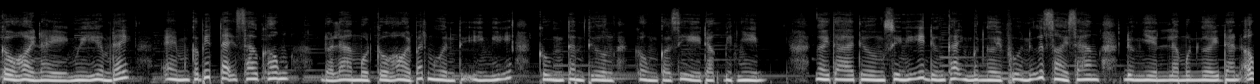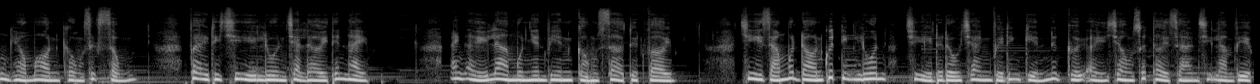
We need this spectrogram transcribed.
Câu hỏi này nguy hiểm đấy, em có biết tại sao không? Đó là một câu hỏi bắt nguồn từ ý nghĩ, cũng tầm thường, không có gì đặc biệt nhỉ. Người ta thường suy nghĩ đứng cạnh một người phụ nữ giỏi giang, đương nhiên là một người đàn ông héo mòn không sức sống. Vậy thì chị luôn trả lời thế này. Anh ấy là một nhân viên công sở tuyệt vời. Chị dám một đòn quyết định luôn, chị đã đấu tranh với định kiến nực cười ấy trong suốt thời gian chị làm việc.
